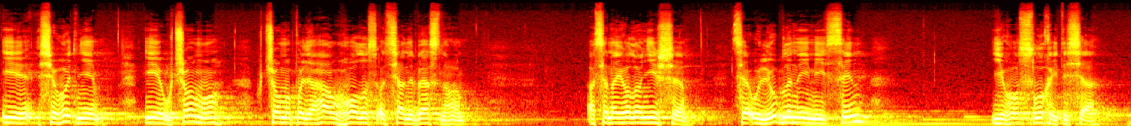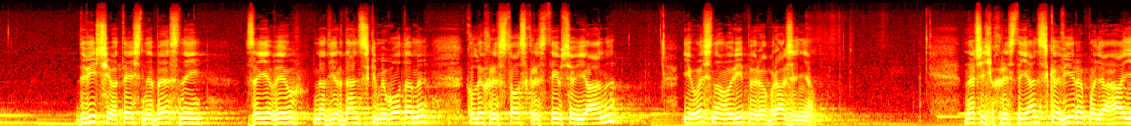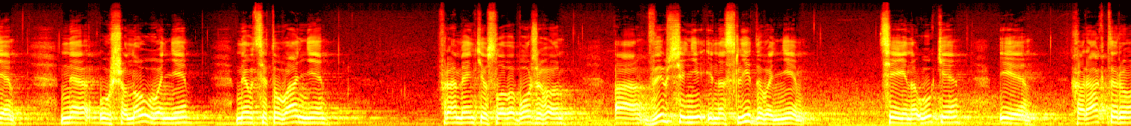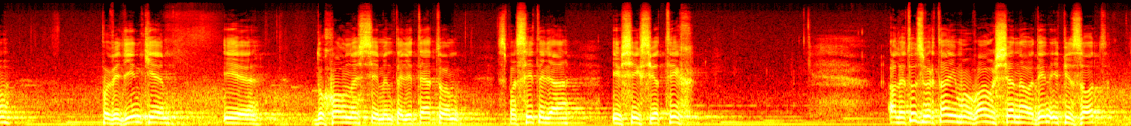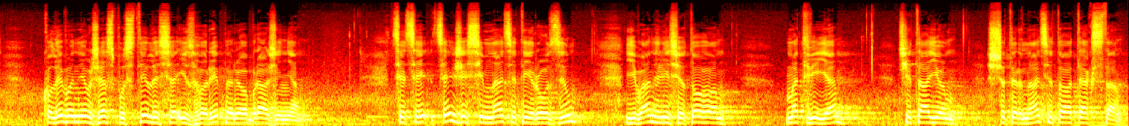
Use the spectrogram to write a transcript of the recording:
І сьогодні, і в чому, в чому полягав голос Отця Небесного. А це найголовніше це улюблений мій син, його слухайтеся. Двічі Отець Небесний заявив над Йорданськими водами, коли Христос хрестився в Іоанна, і ось на горі переображення. Значить, християнська віра полягає не у вшановуванні, не у цитуванні фрагментів Слова Божого, а в вивченні і наслідуванні цієї науки і характеру, поведінки і духовності, менталітету Спасителя і всіх святих. Але тут звертаємо увагу ще на один епізод, коли вони вже спустилися із гори переображення. Це цей, цей же 17 розділ Євангелія святого Матвія, читаю з 14 текста.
